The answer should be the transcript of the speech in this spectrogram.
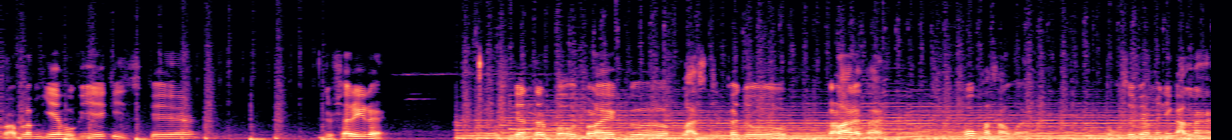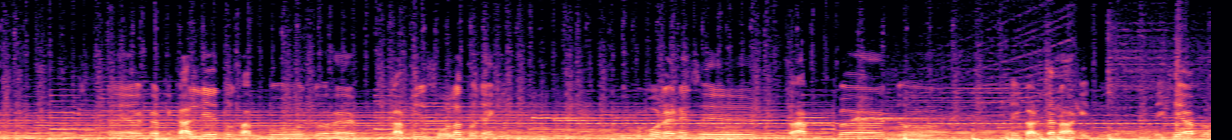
प्रॉब्लम ये हो गई है कि इसके जो शरीर है उसके अंदर बहुत बड़ा एक प्लास्टिक का जो कड़ा रहता है, वो फंसा हुआ है। तो उसे भी हमें निकालना है। उसे अगर निकाल लिए तो सांप को जो है काफ़ी सहूलत हो जाएगी। क्योंकि वो रहने से सांप का जो एक अड़चन आ गई थी देखिए आप लोग,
